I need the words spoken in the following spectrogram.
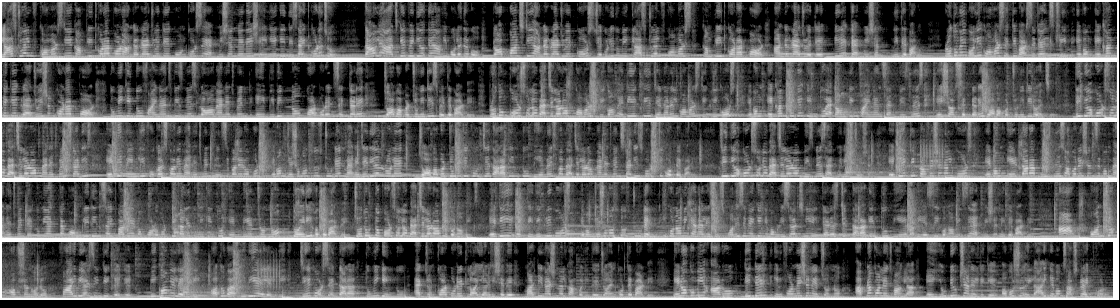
Class twelve commerce নিয়ে complete করার পর আন্ডার গ্র্যাজুয়েটে কোন কোর্সে অ্যাডমিশন নেবে সেই নিয়ে কি ডিসাইড করেছ? তাহলে আজকের ভিডিওতে আমি বলে দেবো টপ পাঁচটি আন্ডার গ্র্যাজুয়েট কোর্স যেগুলি তুমি ক্লাস টুয়েলভ কমার্স কমপ্লিট করার পর আন্ডার গ্র্যাজুয়েটে ডিরেক্ট অ্যাডমিশন নিতে পারো। প্রথমেই বলি কমার্স একটি ভার্সেটাইল স্ট্রিম এবং এখান থেকে গ্র্যাজুয়েশন করার পর তুমি কিন্তু ফাইন্যান্স বিজনেস ল ম্যানেজমেন্ট এই বিভিন্ন কর্পোরেট সেক্টরে জব অপরচুনিটিস পেতে পারবে। প্রথম কোর্স হলো ব্যাচেলর অফ কমার্স বিকম এটি একটি জেনারেল কমার্স ডিগ্রি কোর্স এবং এখান থেকে কিন্তু অ্যাকাউন্টিং ফাইন্যান্স অ্যান্ড বিজনেস এইসব সেক্টরে জব অপরচুনিটি রয়েছে। দ্বিতীয় কোর্স হলো ব্যাচেলর অফ ম্যানেজমেন্ট স্টাডিজ এটি মেনলি ফোকাস করে ম্যানেজমেন্ট প্রিন্সিপালের ওপর এবং যে সমস্ত স্টুডেন্ট ম্যানেজেরিয়াল রোলে জব অপরচুনিটি খুঁজছে, তারা কিন্তু বিএমএস বা ব্যাচেলার অফ ম্যানেজমেন্ট স্টাডিজ কোর্সটি করতে পারে। তৃতীয় কোর্স হলো ব্যাচেলার অফ বিজনেস অ্যাডমিনিস্ট্রেশন এটি একটি প্রফেশনাল কোর্স এবং এর দ্বারা বিজনেস অপারেশন এবং ম্যানেজমেন্টে তুমি একটা কমপ্লিট ইনসাইট পাবে এবং পরবর্তীকালে তুমি কিন্তু জন্য তৈরি হতে পারবে। চতুর্থ কোর্স হলো ব্যাচেলর অফ ইকোনমিক্স এটি একটি ডিগ্রি কোর্স এবং যে সমস্ত student economic analysis policy making এবং রিসার্চ নিয়ে ইন্টারেস্টেড তারা কিন্তু বিএ বা বিএসসি ইকোনমিক্সে অ্যাডমিশন নিতে পারবে। আর পঞ্চম অপশন হলো five years integrated BCom LLB অথবা বিবিএ এলএলবি যে কোর্সের দ্বারা তুমি কিন্তু একজন কর্পোরেট লয়ার হিসেবে মাল্টি মাল্টিন্যাশনাল কোম্পানিতে জয়েন করতে পারবে। এরকমই আরও ডিটেলড ইনফরমেশনের জন্য আপনা কলেজ বাংলা এই ইউটিউব চ্যানেলটিকে অবশ্যই লাইক এবং সাবস্ক্রাইব করো।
